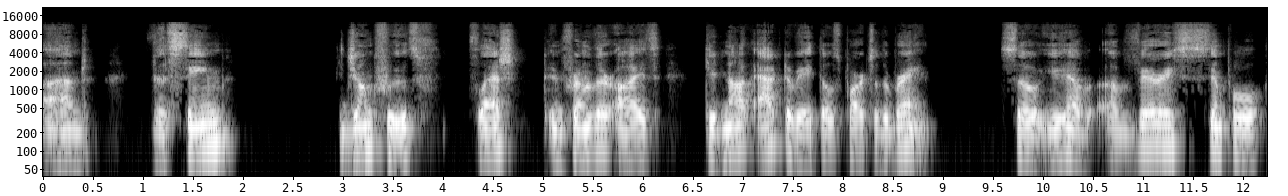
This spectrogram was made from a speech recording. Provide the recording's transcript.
and the same junk foods flashed in front of their eyes did not activate those parts of the brain. So you have a very simple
